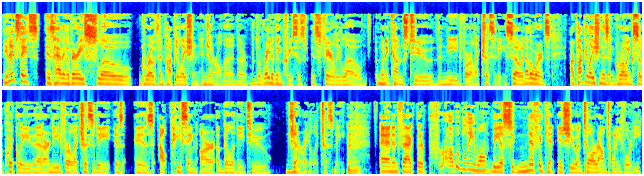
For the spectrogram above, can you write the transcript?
the United States is having a very slow growth in population in general. The, the, the rate of increase is, is fairly low when it comes to the need for electricity. So in other words, our population isn't growing so quickly that our need for electricity is, is outpacing our ability to generate electricity. And in fact, there probably won't be a significant issue until around 2040.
